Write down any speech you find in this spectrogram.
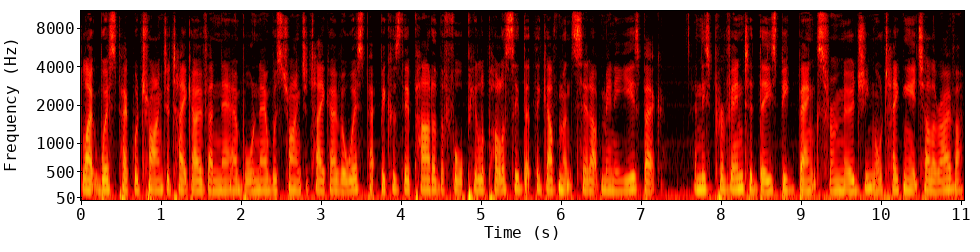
like Westpac were trying to take over NAB or NAB was trying to take over Westpac because they're part of the four pillar policy that the government set up many years back and this prevented these big banks from merging or taking each other over.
